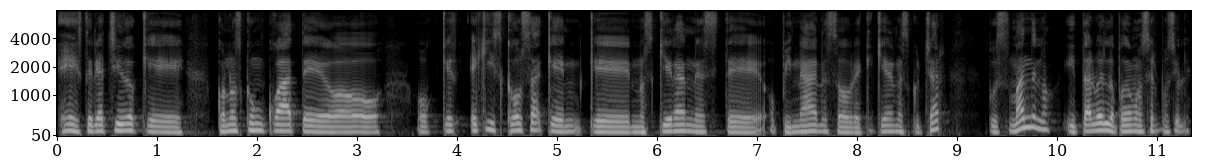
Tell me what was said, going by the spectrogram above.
estaría chido que conozca un cuate o, o que X cosa que, que, nos quieran este, opinar sobre, que quieran escuchar, pues mándenlo y tal vez lo podemos hacer posible.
